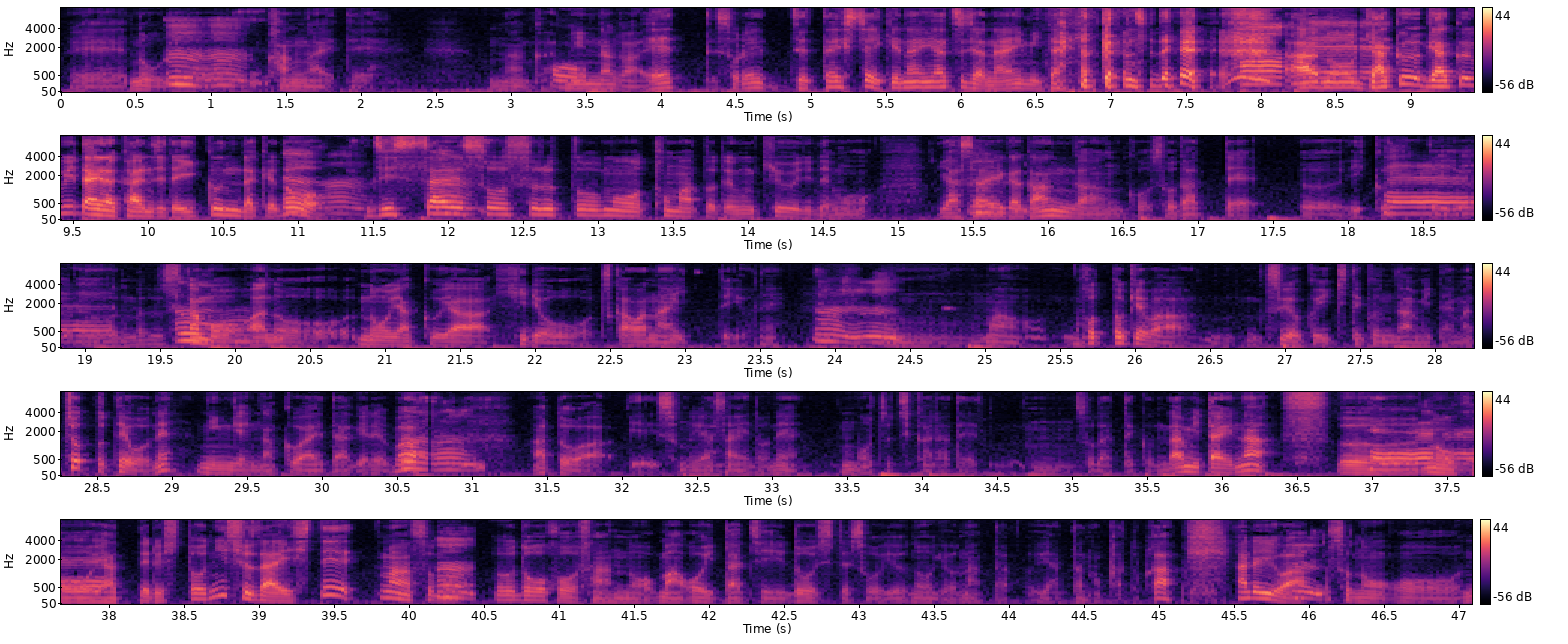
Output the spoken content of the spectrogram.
えー農業を考えて、なんかほう。みんなが「え？っ?」てそれ絶対しちゃいけないやつじゃない？みたいな感じであの逆逆みたいな感じで行くんだけど、うんうん。実際そうするともうトマトでもキュウリでも野菜がガンガンこう育ってういくってへいう、しかも、うんうん。あの農薬や肥料を使わないっていうね。うんう。うん。んまあほっとけば強く生きていくんだみたいな。ちょっと手をね人間が加えてあげれば、うんうん。あとはえーその野菜のね持つ力で、うん、育っていくんだみたいな農法をやってる人に取材してまあその同宝さんのまあ生い立ちどうしてそういう農業になったやったのかとかあるいはうん。そのお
